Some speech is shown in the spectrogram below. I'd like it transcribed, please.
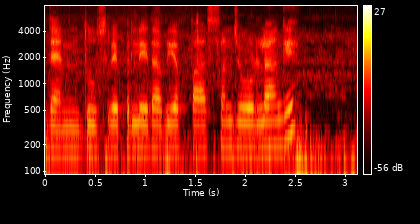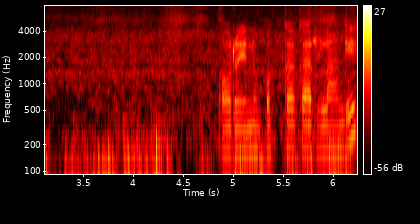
ਦੈਨ ਦੂਸਰੇ ਪੱਲੇ ਦਾ ਵੀ ਆਪਾਂ ਆਸਣ ਜੋੜ ਲਾਂਗੇ। ਔਰ ਇਹਨੂੰ ਪੱਕਾ ਕਰ ਲਾਂਗੇ।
